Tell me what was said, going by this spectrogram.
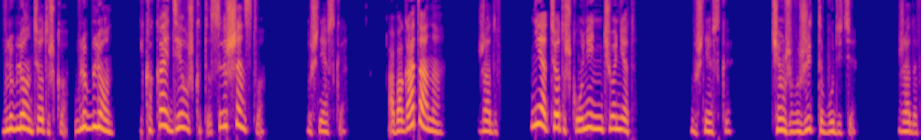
Влюблен, тетушка, влюблен. И какая девушка-то, совершенство. Вышневская. А богата она? Жадов. Нет, тетушка, у нее ничего нет. Вышневская. Чем же вы жить-то будете? Жадов.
